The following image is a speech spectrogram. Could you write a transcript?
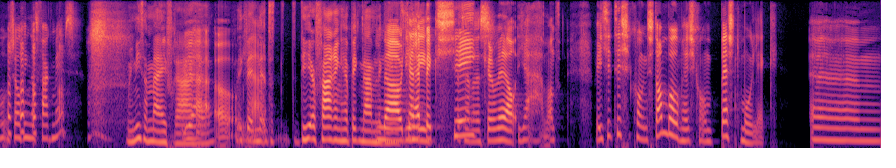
Hoezo ging dat vaak mis? Moet je niet aan mij vragen. Ja, oh, ik ja. weet, die ervaring heb ik namelijk Nou, niet. die Kelly, heb ik zeker wel. Ja, want weet je, het is gewoon, stamboom is gewoon best moeilijk. Ehm,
